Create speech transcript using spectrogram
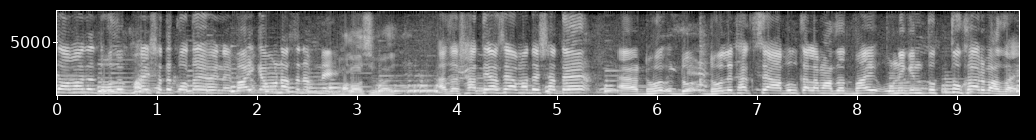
তো আমাদের ঢোলক ভাইয়ের সাথে কথাই হয় নাই। ভাই কেমন আছেন আপনি? ভালো আছি ভাই। আচ্ছা সাথে আছে আমাদের সাথে ঢোল- থাকছে আবুল কালাম আজাদ ভাই। উনি কিন্তু তুখার বাজায়।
